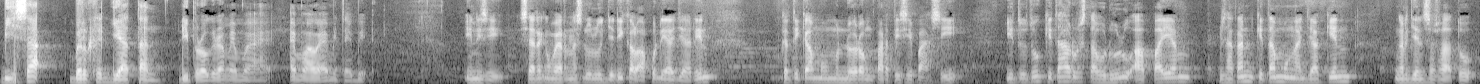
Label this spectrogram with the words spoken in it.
bisa berkegiatan di program MW- MWM ITB ini sih sharing awareness dulu. Jadi kalau aku diajarin ketika mau mendorong partisipasi itu tuh kita harus tahu dulu apa yang misalkan kita mau ngajakin ngerjain sesuatu.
